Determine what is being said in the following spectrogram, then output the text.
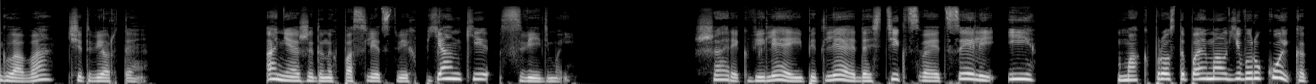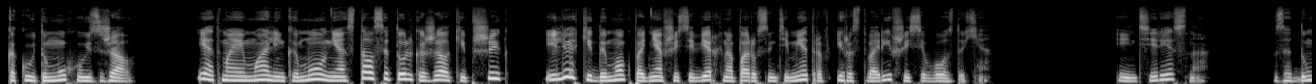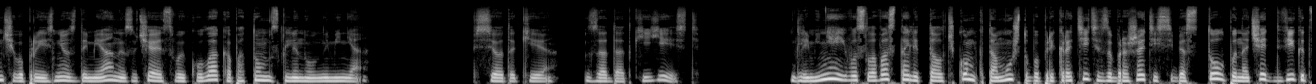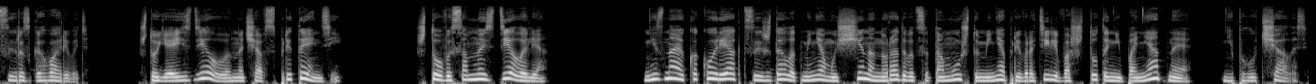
Глава четвертая. О неожиданных последствиях пьянки с ведьмой. Шарик, виляя и петляя, достиг своей цели и... Мак просто поймал его рукой, как какую-то муху и сжал. И от моей маленькой молнии остался только жалкий пшик и легкий дымок, поднявшийся вверх на пару сантиметров и растворившийся в воздухе. Интересно, задумчиво произнес Дамиан, изучая свой кулак, а потом взглянул на меня. Все-таки задатки есть. Для меня его слова стали толчком к тому, чтобы прекратить изображать из себя столб и начать двигаться и разговаривать. Что я и сделала, начав с претензий. «Что вы со мной сделали?» Не знаю, какой реакции ждал от меня мужчина, но радоваться тому, что меня превратили во что-то непонятное, не получалось.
